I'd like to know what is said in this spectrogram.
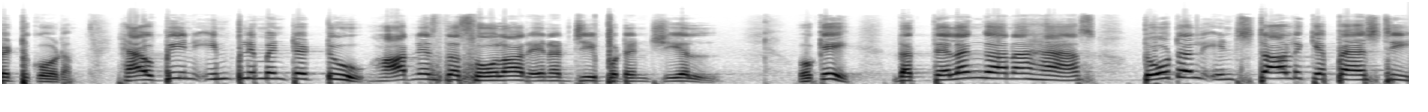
పెట్టుకోవడం. Have been implemented to harness the solar energy potential okay the Telangana has total installed capacity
